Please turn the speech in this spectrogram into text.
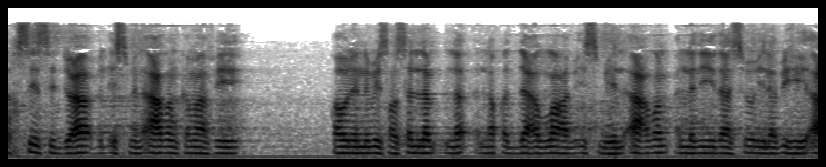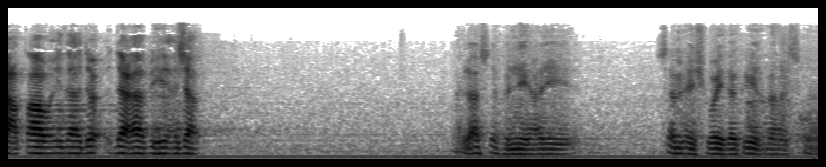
تخصيص الدعاء بالاسم الأعظم كما في قول النبي صلى الله عليه وسلم لقد دعا الله باسمه الأعظم الذي إذا سئل به أعطى وإذا دعا به أجاب. للأسف أني يعني سمعي شوي ثقيل ما أسمع.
